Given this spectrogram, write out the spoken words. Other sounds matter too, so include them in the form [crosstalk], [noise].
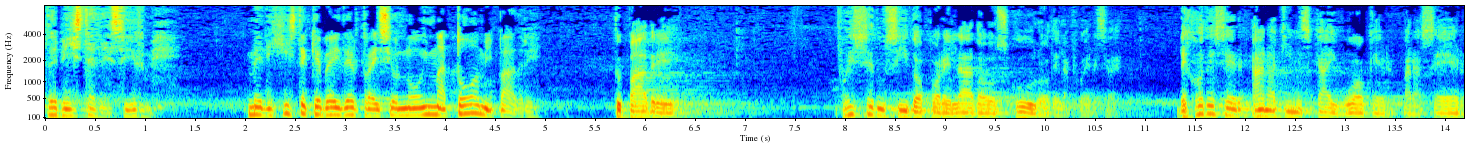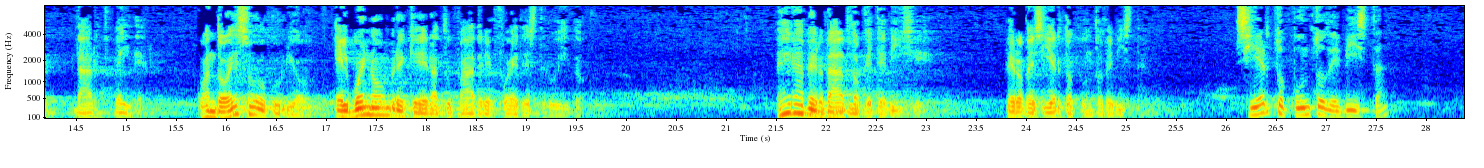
Debiste decirme. Me dijiste que Vader traicionó y mató a mi padre. Tu padre fue seducido por el lado oscuro de la fuerza. Dejó de ser Anakin Skywalker para ser Darth Vader. Cuando eso ocurrió, el buen hombre que era tu padre fue destruido. Era verdad lo que te dije, pero de cierto punto de vista. ¿Cierto punto de vista?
